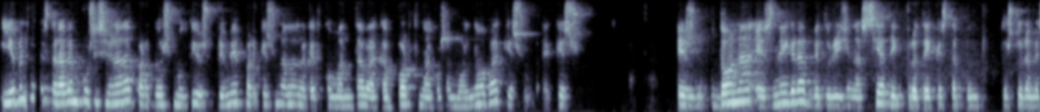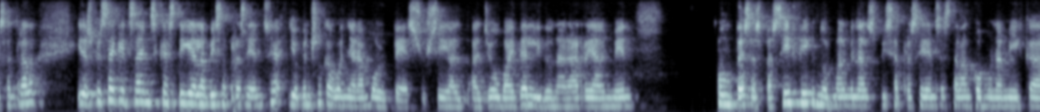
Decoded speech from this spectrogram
i jo penso que estarà ben posicionada per dos motius. Primer, perquè és una dona que et comentava que porta una cosa molt nova, que és, que és és dona, és negra, ve d'origen asiàtic, però té aquesta postura més centrada. I després d'aquests anys que estigui a la vicepresidència, jo penso que guanyarà molt pes. O sigui, el, Joe Biden li donarà realment un pes específic. Normalment els vicepresidents estaven com una mica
